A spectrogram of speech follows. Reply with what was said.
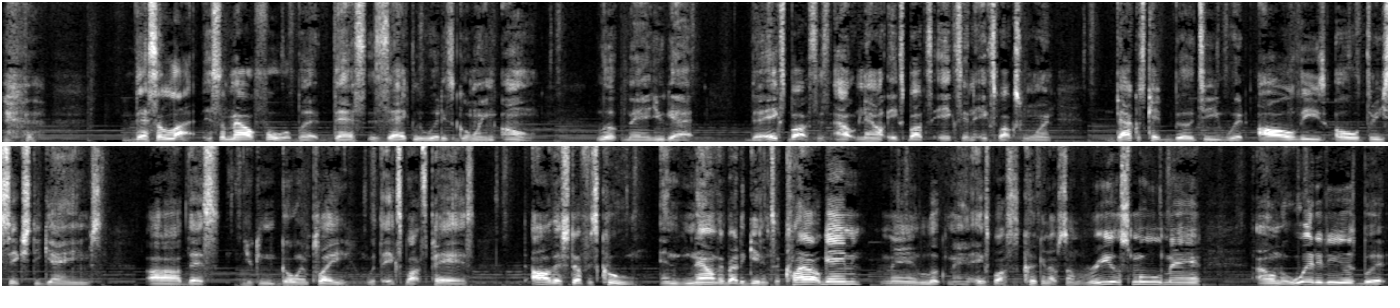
that's a lot. It's a mouthful, but that's exactly what is going on. Look, man, you got the Xbox is out now, Xbox X and Xbox One. Backwards capability with all these old 360 games uh, that's you can go and play with the Xbox Pass. All that stuff is cool. And now they're about to get into cloud gaming. Man, look, man, Xbox is cooking up something real smooth, man. I don't know what it is, but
